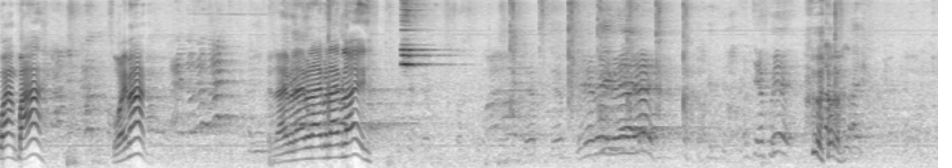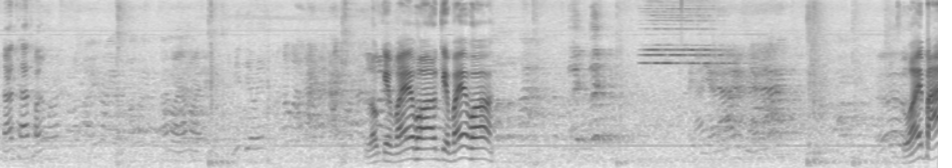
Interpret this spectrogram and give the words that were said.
กว้างๆป๋าสวยมาก เป็นไรเป็นไรเป็นไรเป็นไรเป็นไร เด้เด้เด้เด้มันเจ็บพี่แพนแพนถอยมาเอาหน่อยเอาหน่อยนิดเดียวเองเราเก็บไว้พอเราเก็บไว้พอสวยป๋า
